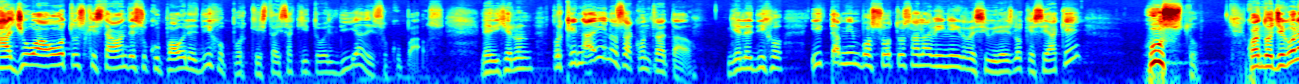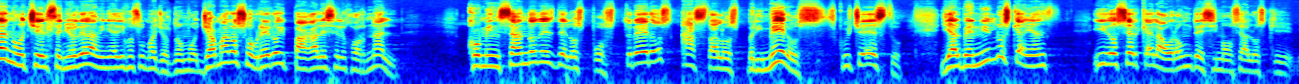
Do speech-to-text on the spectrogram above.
halló a otros que estaban desocupados y les dijo, ¿por qué estáis aquí todo el día desocupados? Le dijeron, porque nadie nos ha contratado. Y él les dijo, id también vosotros a la viña y recibiréis lo que sea que justo. Cuando llegó la noche, el señor de la viña dijo a su mayordomo, llama a obreros y págales el jornal, comenzando desde los postreros hasta los primeros. Escuche esto. Y al venir los que habían ido cerca de la hora undécima, o sea, los que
